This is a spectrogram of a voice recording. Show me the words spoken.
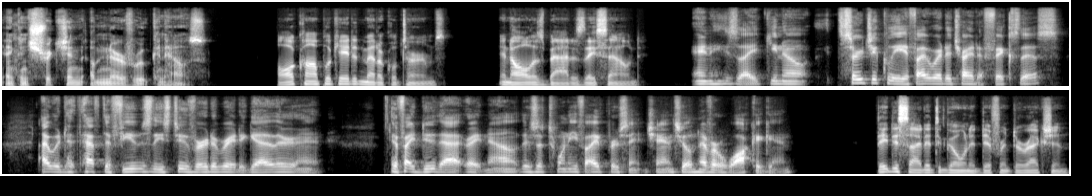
and constriction of nerve root canals. all complicated medical terms, and all as bad as they sound. And he's like, you know, surgically, if I were to try to fix this, I would have to fuse these two vertebrae together. And if I do that right now, there's a 25% chance you'll never walk again. They decided to go in a different direction.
